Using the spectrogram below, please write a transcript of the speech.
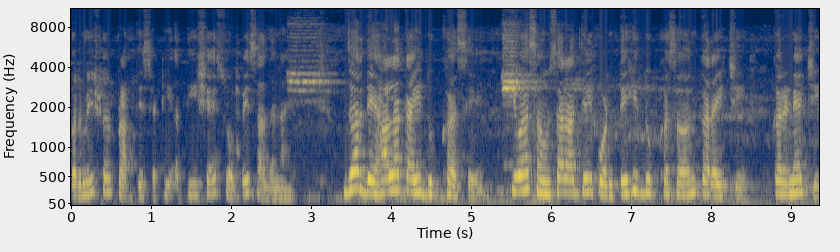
परमेश्वर प्राप्तीसाठी अतिशय सोपे साधन आहे. जर देहाला काही दुःख असेल किंवा संसारातील कोणतेही दुःख सहन करायची करण्याची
